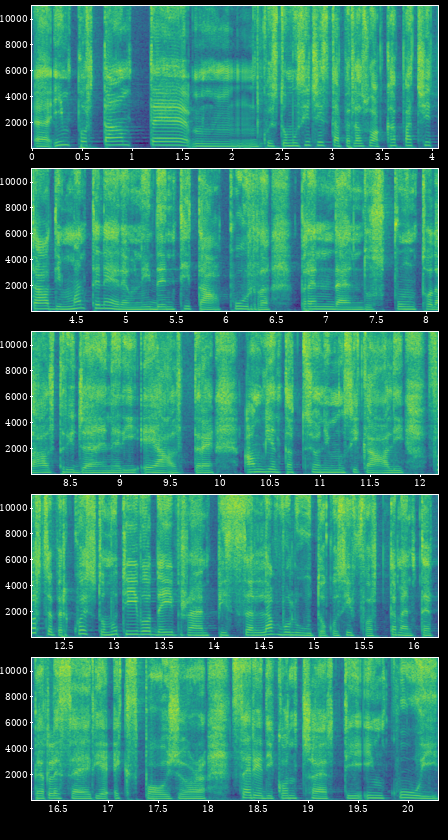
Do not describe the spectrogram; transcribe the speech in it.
eh, importante mh, questo musicista per la sua capacità di mantenere un'identità pur pur prendendo spunto da altri generi e altre ambientazioni musicali. Forse per questo motivo Dave Rampis l'ha voluto così fortemente per le serie Exposure, serie di concerti in cui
